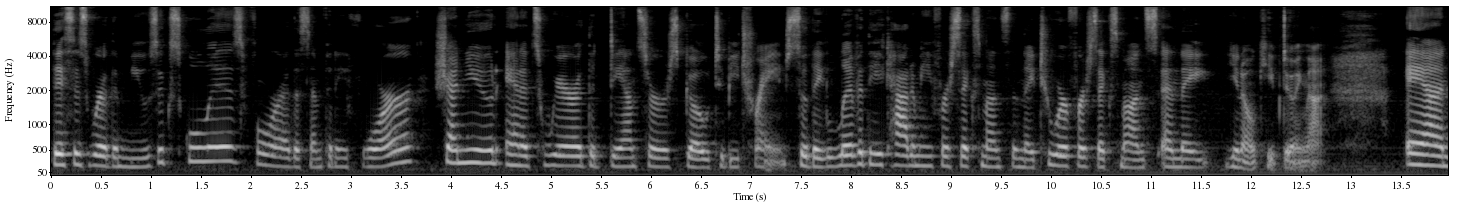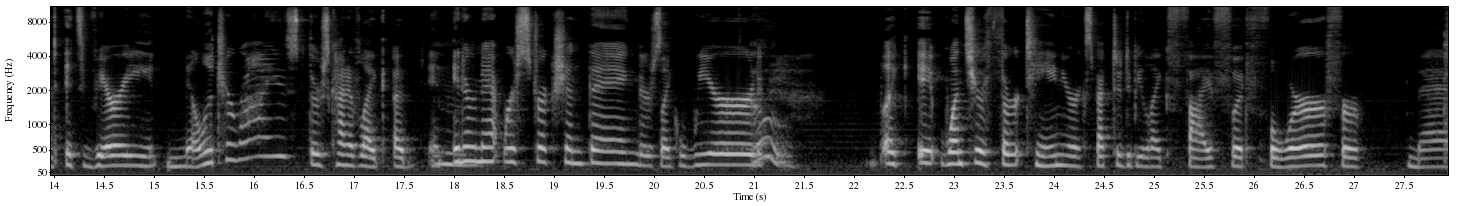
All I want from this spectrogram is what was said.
This is where the music school is for the Symphony for Shen Yun, and it's where the dancers go to be trained. So they live at the academy for six months, then they tour for six months, and they, you know, keep doing that. And it's very militarized. There's kind of like a, an mm. internet restriction thing. There's like weird Ooh. Like it once you're 13 you're expected to be like five foot four for men.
